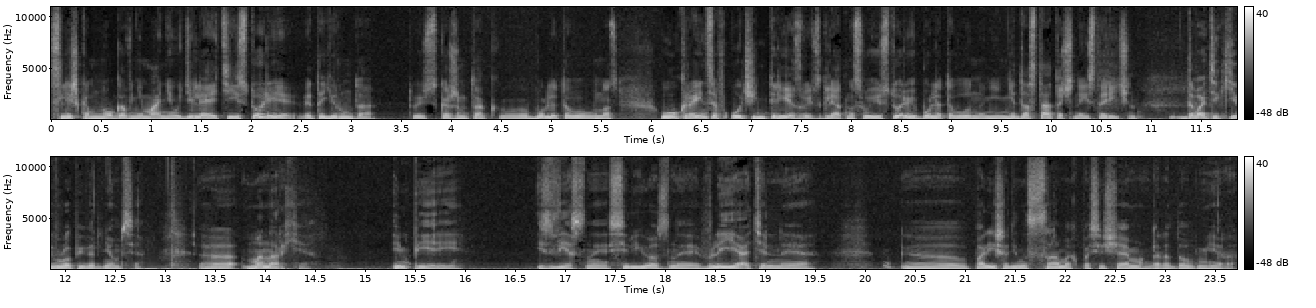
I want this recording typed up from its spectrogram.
слишком много внимания уделяете истории, это ерунда. То есть, скажем так, более того, у нас у украинцев очень трезвый взгляд на свою историю, и более того, он недостаточно историчен. Давайте к Европе вернемся. Э, монархия, империи, известные, серьезные, влиятельные. Э, Париж один из самых посещаемых городов мира.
